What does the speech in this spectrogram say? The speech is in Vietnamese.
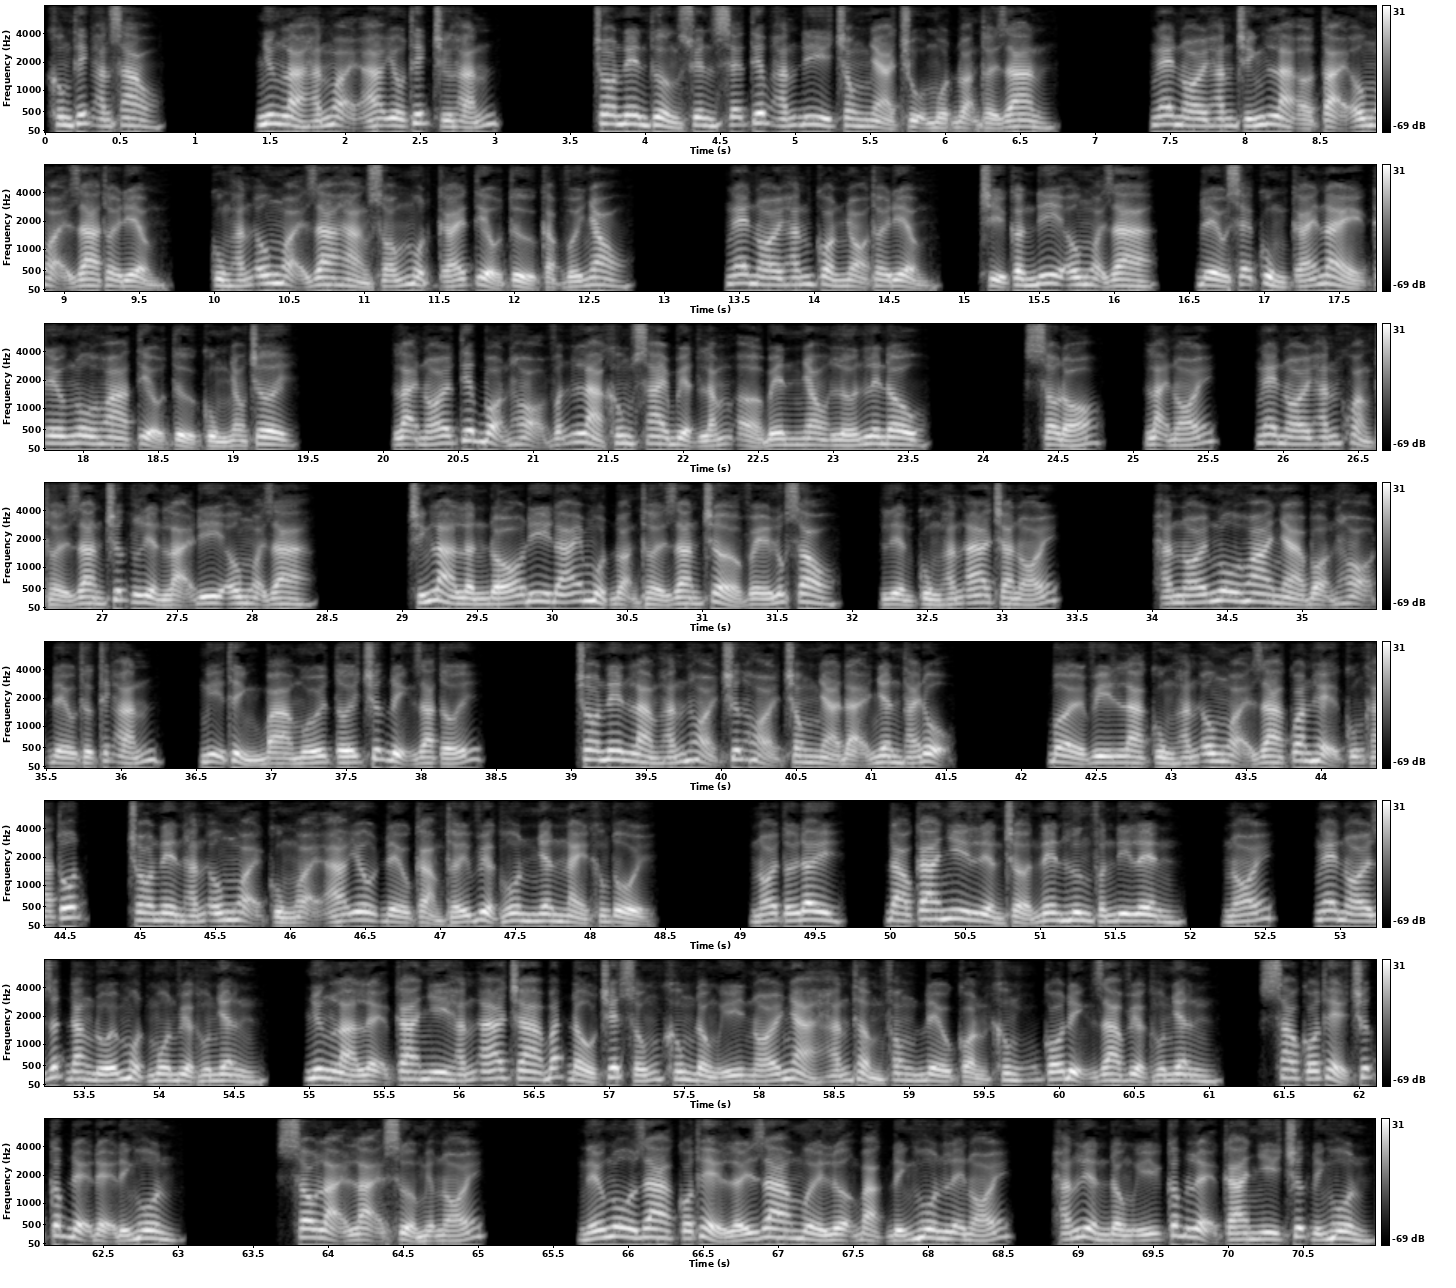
Không thích hắn sao? Nhưng là hắn ngoại A yêu thích chứ hắn. Cho nên thường xuyên sẽ tiếp hắn đi trong nhà trụ một đoạn thời gian. Nghe nói hắn chính là ở tại ông ngoại gia thời điểm, cùng hắn ông ngoại gia hàng xóm một cái tiểu tử cặp với nhau. Nghe nói hắn còn nhỏ thời điểm, chỉ cần đi ông ngoại gia, đều sẽ cùng cái này kêu ngô hoa tiểu tử cùng nhau chơi. Lại nói tiếp bọn họ vẫn là không sai biệt lắm ở bên nhau lớn lên đâu. Sau đó, lại nói, nghe nói hắn khoảng thời gian trước liền lại đi ông ngoại gia. Chính là lần đó đi đãi một đoạn thời gian trở về lúc sau, liền cùng hắn A cha nói. Hắn nói ngô hoa nhà bọn họ đều thực thích hắn, nghị thỉnh bà mối tới trước định ra tới. Cho nên làm hắn hỏi trước hỏi trong nhà đại nhân thái độ. Bởi vì là cùng hắn ông ngoại gia quan hệ cũng khá tốt, cho nên hắn ông ngoại cùng ngoại á yêu đều cảm thấy việc hôn nhân này không tồi. Nói tới đây, Đào Ca Nhi liền trở nên hưng phấn đi lên, nói, nghe nói rất đang đối một môn việc hôn nhân, nhưng là lệ ca nhi hắn á cha bắt đầu chết sống không đồng ý nói nhà hắn thẩm phong đều còn không có định ra việc hôn nhân, sao có thể trước cấp đệ đệ đính hôn. Sau lại lại sửa miệng nói, nếu ngô gia có thể lấy ra 10 lượng bạc đính hôn lệ nói, hắn liền đồng ý cấp lệ ca nhi trước đính hôn.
